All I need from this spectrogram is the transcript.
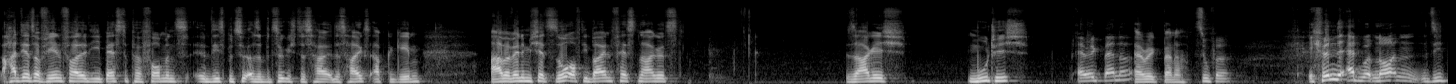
hat jetzt auf jeden Fall die beste Performance diesbezü also bezüglich des, des Hulks abgegeben. Aber wenn du mich jetzt so auf die beiden festnagelst, sage ich mutig. Eric Banner? Eric Banner. Super. Ich finde, Edward Norton sieht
